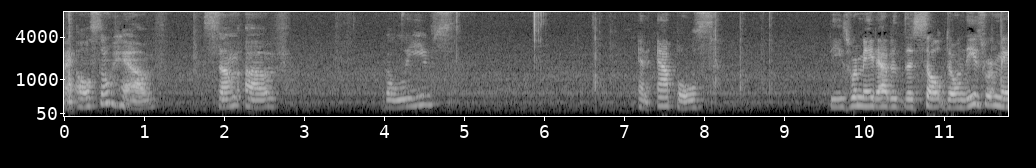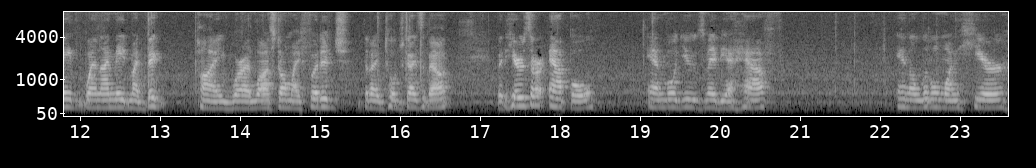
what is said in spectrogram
I also have some of the leaves and apples. These were made out of the salt dough, and these were made when I made my big pie where I lost all my footage that I told you guys about. But here's our apple, and we'll use maybe a half and a little one here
